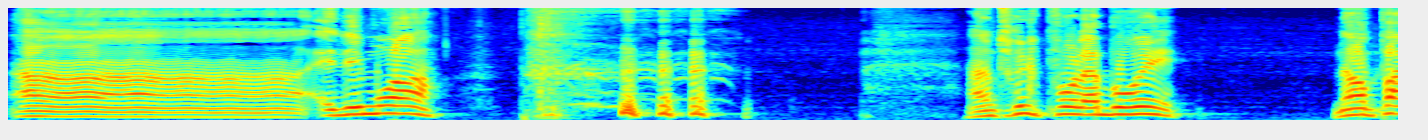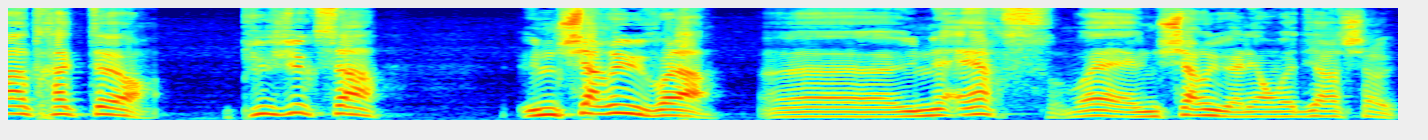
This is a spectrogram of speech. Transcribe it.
Un aidez-moi. un truc pour labourer. Non, pas un tracteur. Plus vieux que ça. Une charrue, voilà. Euh, une herse, ouais, une charrue, allez, on va dire un charrue.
